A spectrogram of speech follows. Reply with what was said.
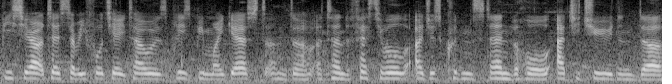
PCR tests every 48 hours, please be my guest and uh, attend the festival. I just couldn't stand the whole attitude and uh,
